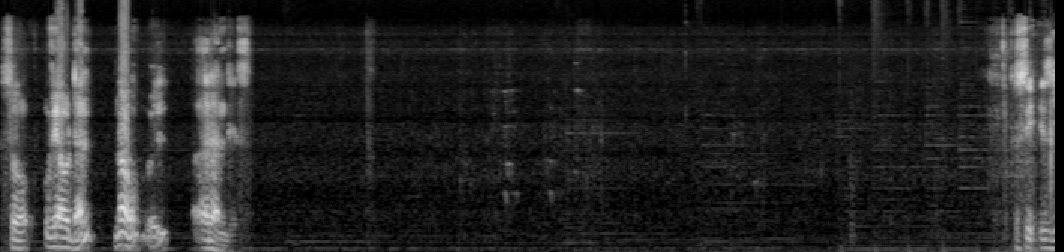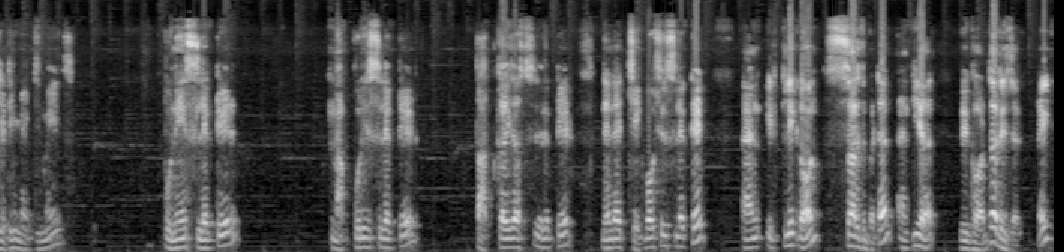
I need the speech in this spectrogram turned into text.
so we have done. Now we'll run this see is getting maximized Pune is selected. Nagpur is selected. Tatkal is selected. Then that checkbox is selected. And it clicked on search button. And here we got the result right?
